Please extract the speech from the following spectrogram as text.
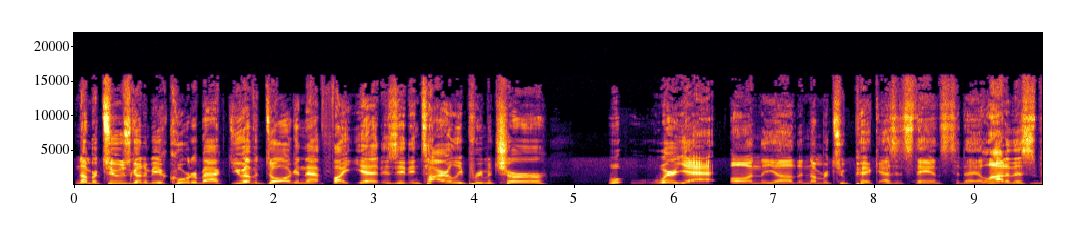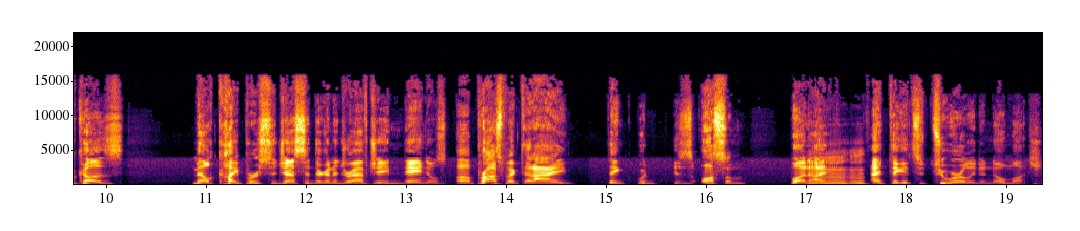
number two is going to be a quarterback. Do you have a dog in that fight yet? Is it entirely premature? where are you at on the uh, the number two pick as it stands today? A lot of this is because Mel Kiper suggested they're going to draft Jayden Daniels, a prospect that I think would is awesome, but mm-hmm. I I think it's too early to know much.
